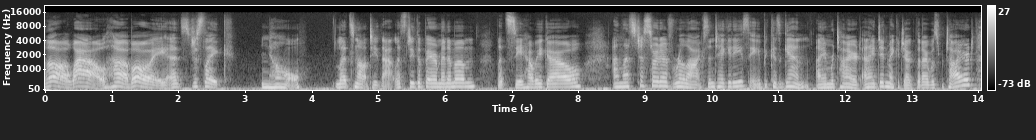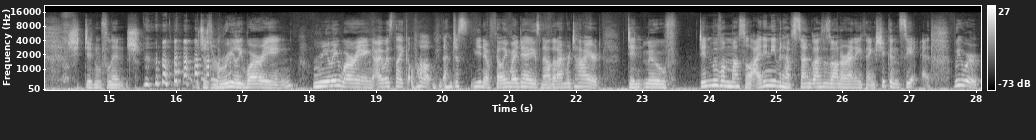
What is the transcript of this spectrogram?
oh wow, oh boy. It's just like, no, let's not do that. Let's do the bare minimum. Let's see how we go. And let's just sort of relax and take it easy because, again, I am retired. And I did make a joke that I was retired. She didn't flinch, which is really worrying. Really worrying. I was like, well, I'm just, you know, filling my days now that I'm retired. Didn't move. Didn't move a muscle. I didn't even have sunglasses on or anything. She couldn't see. We were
